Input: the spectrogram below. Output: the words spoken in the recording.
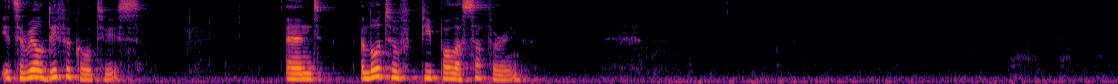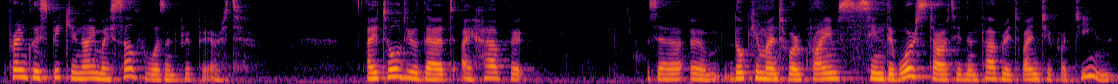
it's a real difficulties and a lot of people are suffering. Frankly speaking, I myself wasn't prepared. I told you that I have a the um, document war crimes since the war started in February 2014,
